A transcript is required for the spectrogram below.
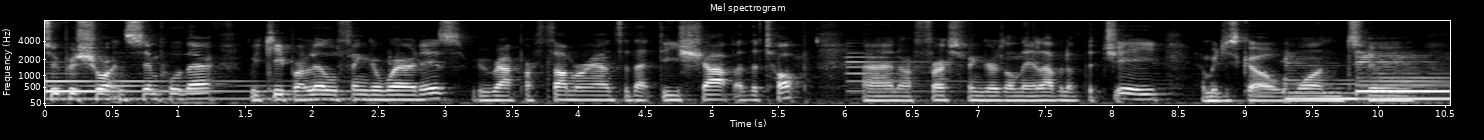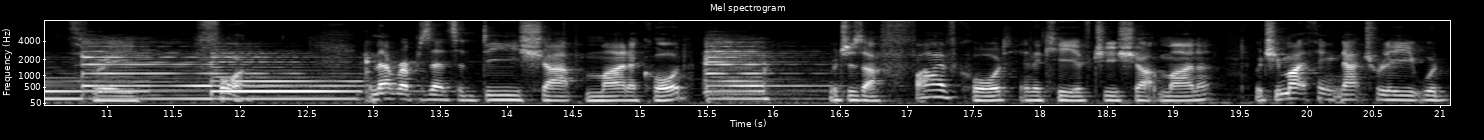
super short and simple there. We keep our little finger where it is. We wrap our thumb around to that D sharp at the top and our first finger is on the 11 of the G and we just go one, two, three, four. And that represents a D sharp minor chord, which is our five chord in the key of G sharp minor, which you might think naturally would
